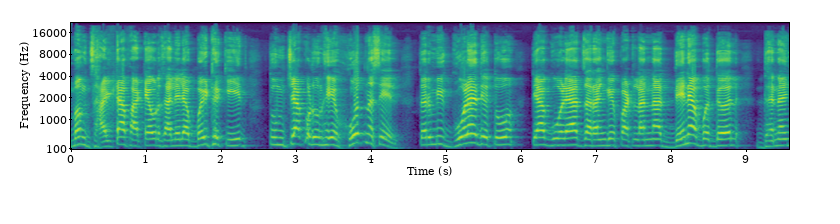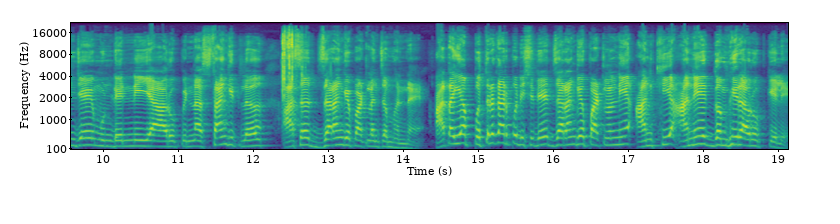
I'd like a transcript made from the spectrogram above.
मग झालटा फाट्यावर झालेल्या बैठकीत तुमच्याकडून हे होत नसेल तर मी गोळ्या देतो. त्या गोळ्या जरांगे पाटलांना देण्याबद्दल धनंजय मुंडेंनी या आरोपींना सांगितलं. असं जरांगे पाटलांचं म्हणणं आहे. आता या पत्रकार परिषदेत जरांगे पाटलांनी आणखी अनेक गंभीर आरोप केले.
